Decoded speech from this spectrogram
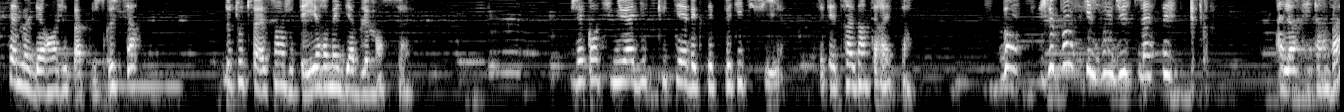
Ça ne me dérangeait pas plus que ça. De toute façon, j'étais irrémédiablement seule. J'ai continué à discuter avec cette petite fille. C'était très intéressant. Bon, je pense qu'ils ont dû se lasser. Alors tu t'en vas?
